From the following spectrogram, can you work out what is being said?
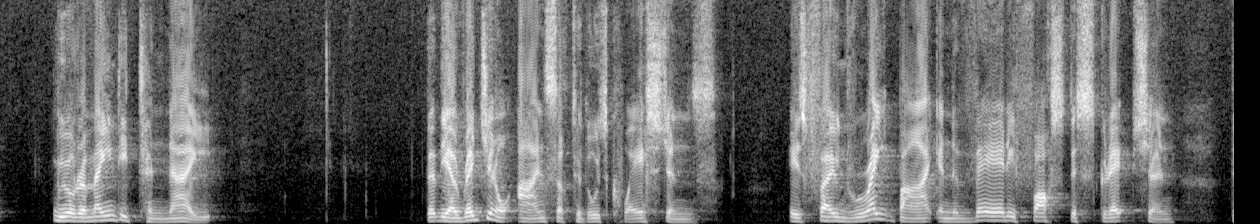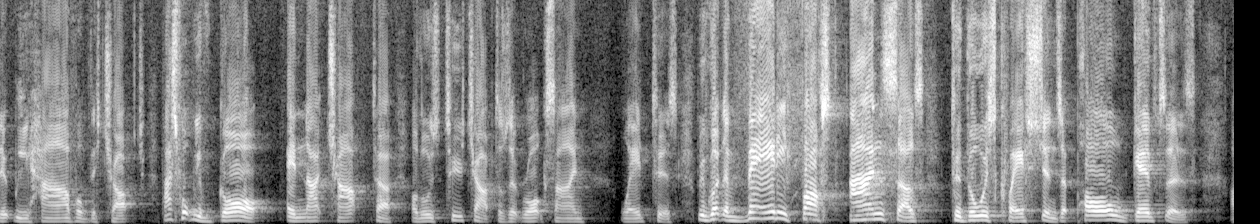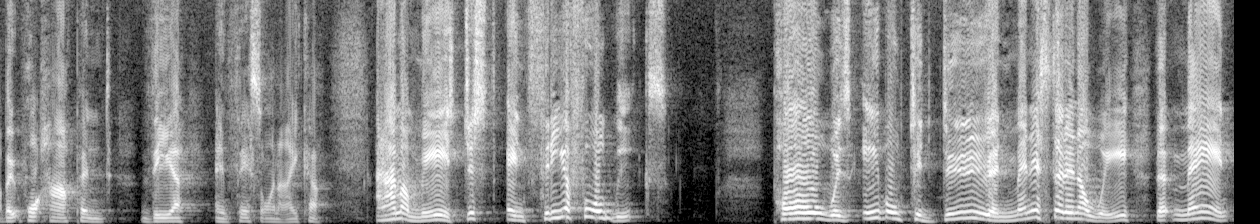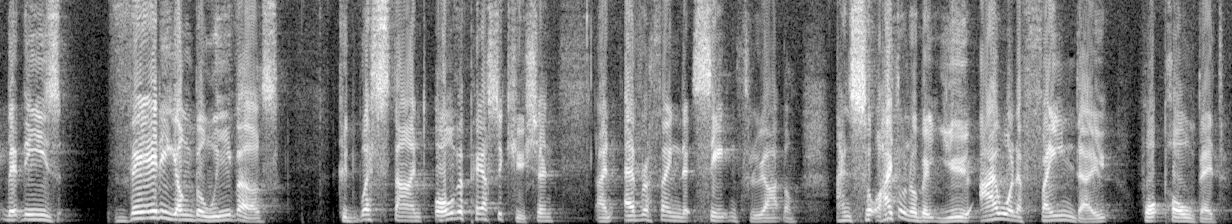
we were reminded tonight that the original answer to those questions is found right back in the very first description that we have of the church. That's what we've got in that chapter, or those two chapters that Roxanne led to us. We've got the very first answers to those questions that Paul gives us about what happened there in Thessalonica. And I'm amazed, just in three or four weeks, Paul was able to do and minister in a way that meant that these very young believers could withstand all the persecution and everything that Satan threw at them. And so I don't know about you, I want to find out what Paul did.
